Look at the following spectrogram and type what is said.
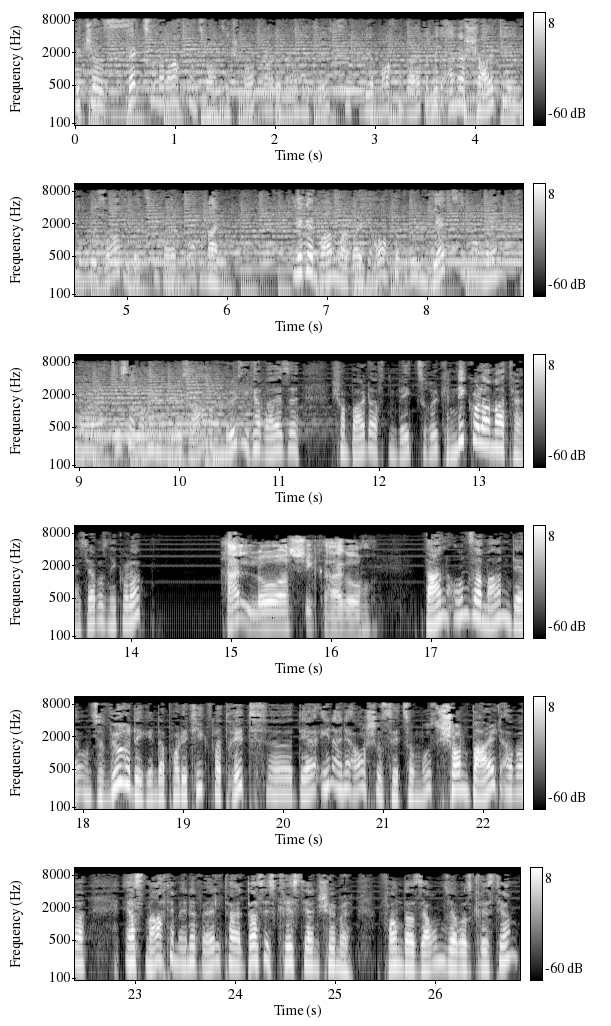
Big Show 628, Sportradio 360. Wir machen weiter mit einer Schalte in die USA die letzten beiden Wochen. Nein, irgendwann mal war ich auch da drüben. Jetzt im Moment äh, ist er noch in den USA und möglicherweise schon bald auf dem Weg zurück. Nicolas Martin. Servus, Nicolas. Hallo aus Chicago. Dann unser Mann, der uns würdig in der Politik vertritt, äh, der in eine Ausschusssitzung muss, schon bald, aber erst nach dem NFL-Teil, das ist Christian Schimmel von der Saun. Servus Christian.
